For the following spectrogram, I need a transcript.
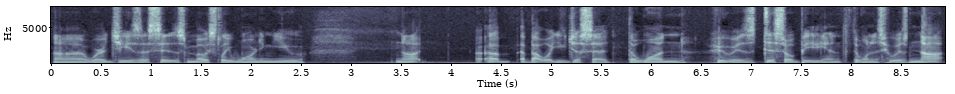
uh, where Jesus is mostly warning you not uh, about what you just said. The one who is disobedient, the one who is not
